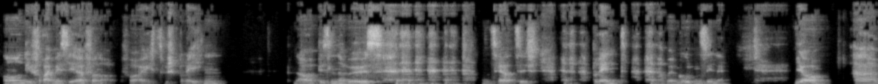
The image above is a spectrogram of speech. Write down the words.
Und ich freue mich sehr, von, von euch zu sprechen. Bin auch ein bisschen nervös. das Herz ist, brennt, aber im guten Sinne. Ja, äh,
